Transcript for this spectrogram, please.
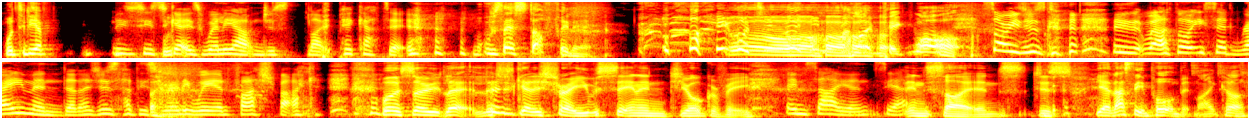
What did he have? he used to get his willy out and just like pick at it. Was there stuff in it? what do you mean? Oh. Like pick what? Sorry, just well, I thought he said Raymond, and I just had this really weird flashback Well, so let, let's just get it straight. He was sitting in geography, in science. Yeah, in science, just Yeah, that's the important bit, Mike. God.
